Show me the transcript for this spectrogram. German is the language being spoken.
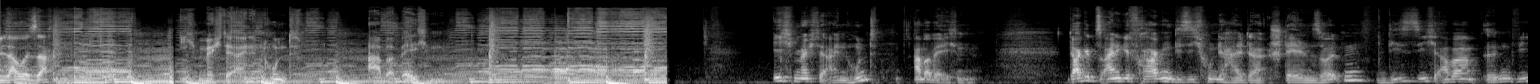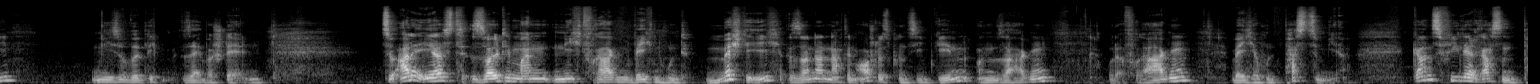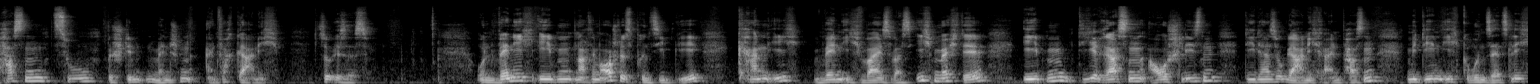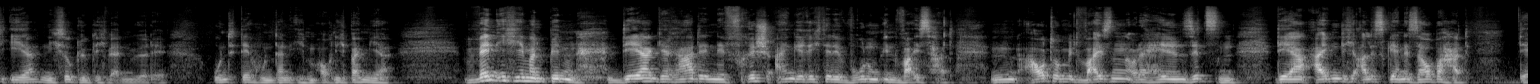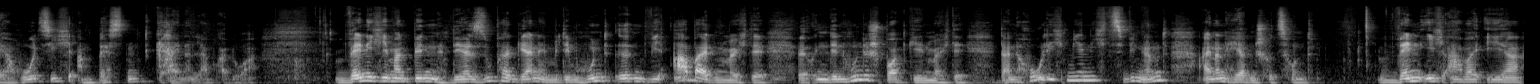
Schlaue Sachen. Ich möchte einen Hund. Aber welchen? Ich möchte einen Hund, aber welchen? Da gibt es einige Fragen, die sich Hundehalter stellen sollten, die sich aber irgendwie nie so wirklich selber stellen. Zuallererst sollte man nicht fragen, welchen Hund möchte ich, sondern nach dem Ausschlussprinzip gehen und sagen oder fragen, welcher Hund passt zu mir. Ganz viele Rassen passen zu bestimmten Menschen einfach gar nicht. So ist es. Und wenn ich eben nach dem Ausschlussprinzip gehe, kann ich, wenn ich weiß, was ich möchte, eben die Rassen ausschließen, die da so gar nicht reinpassen, mit denen ich grundsätzlich eher nicht so glücklich werden würde. Und der Hund dann eben auch nicht bei mir. Wenn ich jemand bin, der gerade eine frisch eingerichtete Wohnung in Weiß hat, ein Auto mit weißen oder hellen Sitzen, der eigentlich alles gerne sauber hat, der holt sich am besten keinen Labrador. Wenn ich jemand bin, der super gerne mit dem Hund irgendwie arbeiten möchte, äh, in den Hundesport gehen möchte, dann hole ich mir nicht zwingend einen Herdenschutzhund. Wenn ich aber eher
